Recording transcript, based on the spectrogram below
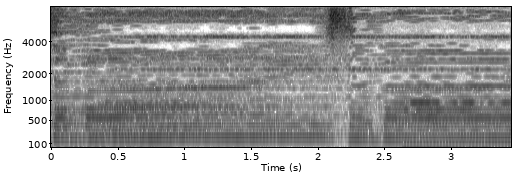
สบาย สบาย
